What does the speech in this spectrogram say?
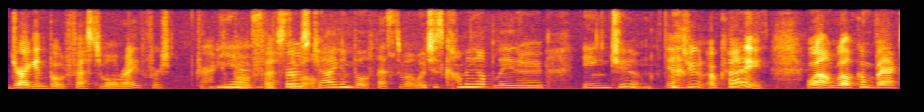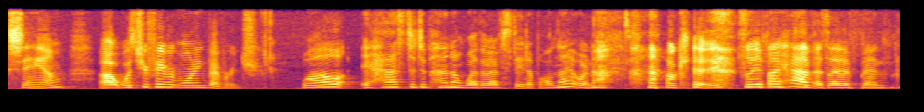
Dragon Boat Festival, right? First Dragon Boat Yes, the first Dragon Boat Festival, which is coming up later in June. in June. Okay. Yes. Well, welcome back, Sam. Uh, what's your favorite morning beverage? Well, it has to depend on whether I've stayed up all night or not. okay. so if I have, as I have been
